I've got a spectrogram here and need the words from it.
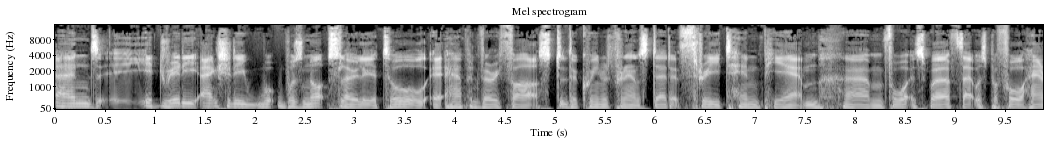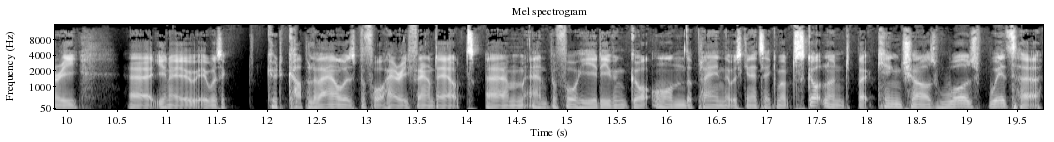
And it really actually w- was not slowly at all. It happened very fast. The Queen was pronounced dead at 3.10 p.m. Um, for what it's worth, that was before Harry, uh, you know, it was a good couple of hours before Harry found out, um, and before he had even got on the plane that was going to take him up to Scotland. But King Charles was with her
